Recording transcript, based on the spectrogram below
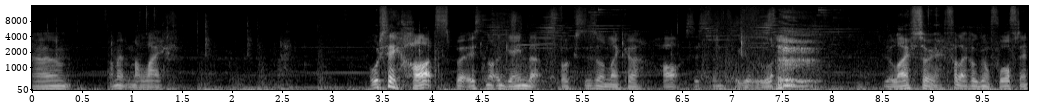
Um, I meant my life. I would say hearts, but it's not a game that focuses on like a heart system for your life. Your life. Sorry, I felt like I was going fourth then.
